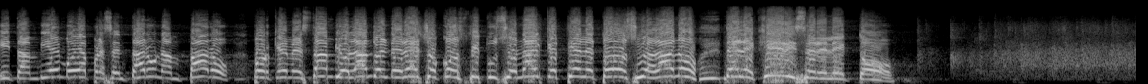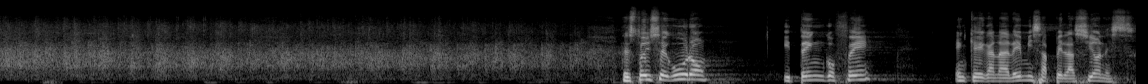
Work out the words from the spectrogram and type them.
Y también voy a presentar un amparo porque me están violando el derecho constitucional que tiene todo ciudadano de elegir y ser electo. Estoy seguro y tengo fe en que ganaré mis apelaciones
